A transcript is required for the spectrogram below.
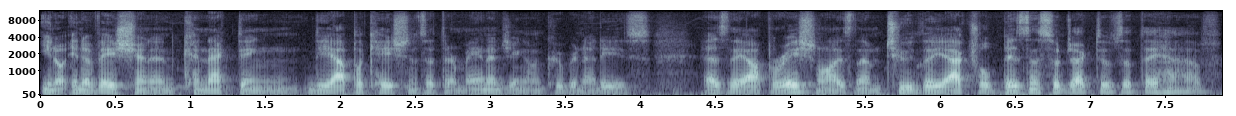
you know, innovation and connecting the applications that they're managing on Kubernetes as they operationalize them to the actual business objectives that they have,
